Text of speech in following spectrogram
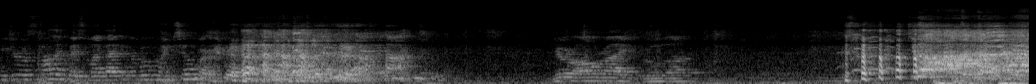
He drew a smiley face on my back and removed my tumor. You're all right, Rula.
